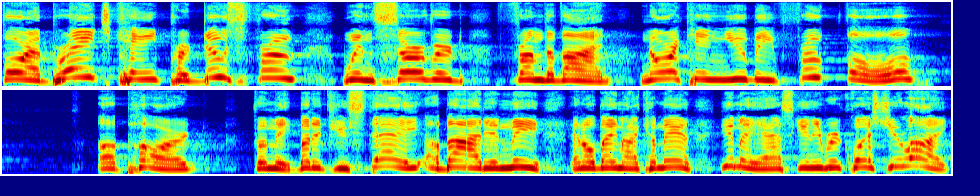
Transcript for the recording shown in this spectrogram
For a branch can't produce fruit when severed from the vine, nor can you be fruitful apart from me. But if you stay, abide in me, and obey my command, you may ask any request you like,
